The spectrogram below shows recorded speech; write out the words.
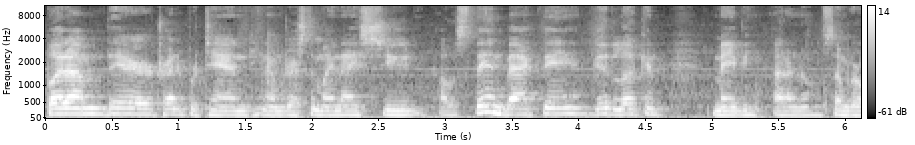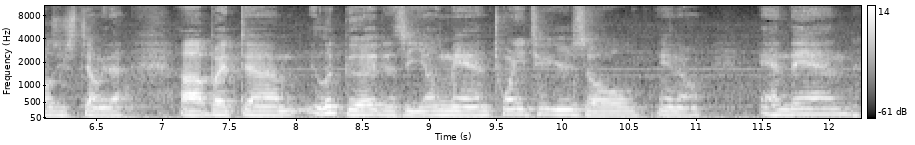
But I'm there trying to pretend, you know, I'm dressed in my nice suit. I was thin back then, good looking, maybe. I don't know. Some girls used to tell me that. Uh, but um, looked good as a young man, 22 years old, you know. And then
